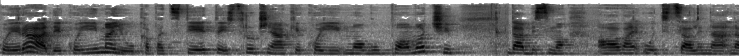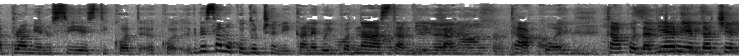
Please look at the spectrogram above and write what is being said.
koji rade, koji imaju kapacitete i stručnjake koji mogu pomoći da bismo ovaj uticali na, na promjenu svijesti kod, kod, ne samo kod učenika, nego i kod nastavnika. Tako je. Tako da vjerujem da će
